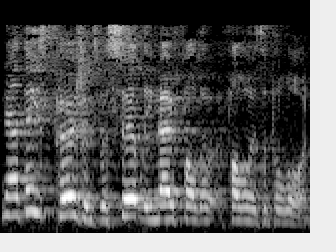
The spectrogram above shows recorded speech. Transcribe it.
Now, these Persians were certainly no followers of the Lord.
